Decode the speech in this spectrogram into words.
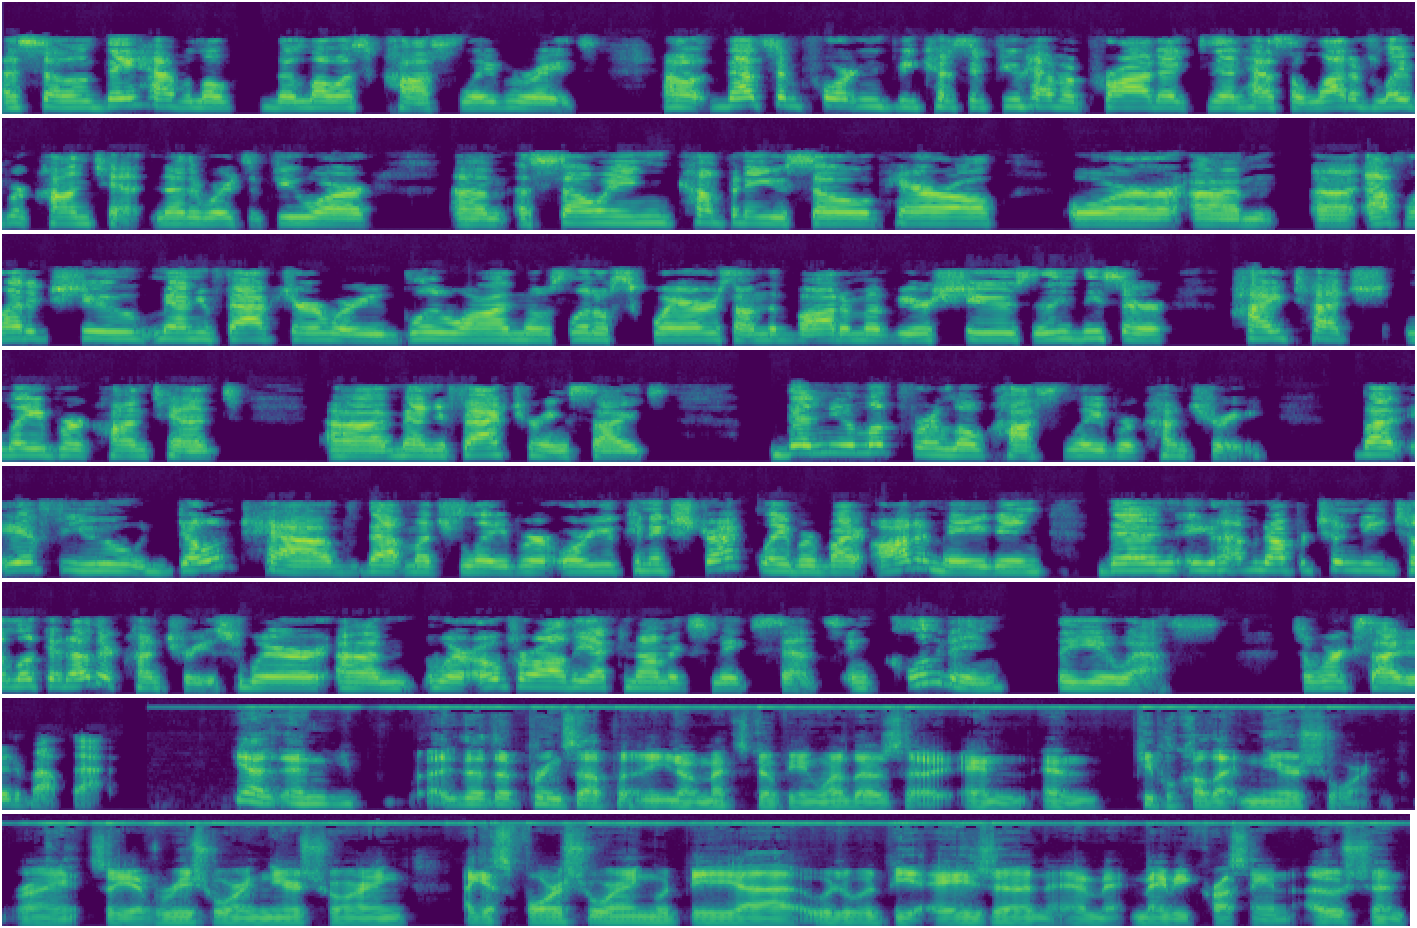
Uh, so they have low, the lowest cost labor rates. Now, that's important because if you have a product that has a lot of labor content, in other words, if you are um, a sewing company, you sew apparel, or um, uh, athletic shoe manufacturer where you glue on those little squares on the bottom of your shoes. These are high touch labor content uh, manufacturing sites. Then you look for a low cost labor country. But if you don't have that much labor or you can extract labor by automating, then you have an opportunity to look at other countries where, um, where overall the economics makes sense, including the U.S. So we're excited about that. Yeah, and uh, that, that brings up uh, you know Mexico being one of those, uh, and and people call that nearshoring, right? So you have reshoring, nearshoring. I guess foreshoring would be uh, would would be Asia and, and maybe crossing an ocean.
